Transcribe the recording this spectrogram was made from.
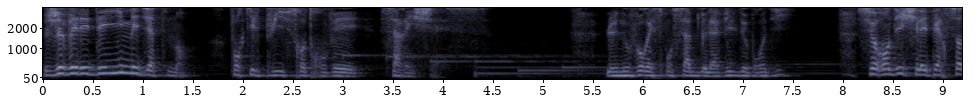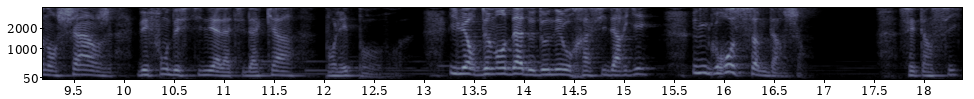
Je vais l'aider immédiatement pour qu'il puisse retrouver sa richesse. Le nouveau responsable de la ville de Brody se rendit chez les personnes en charge des fonds destinés à la tzedaka pour les pauvres. Il leur demanda de donner au chassidarié une grosse somme d'argent. C'est ainsi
